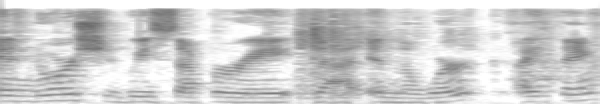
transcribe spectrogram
and nor should we separate that in the work. I think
